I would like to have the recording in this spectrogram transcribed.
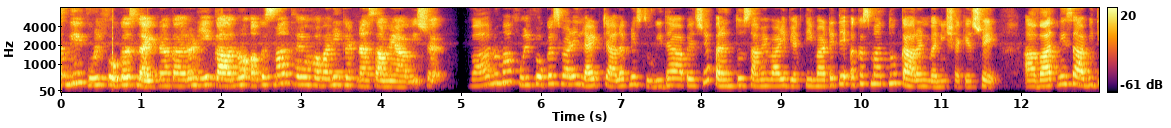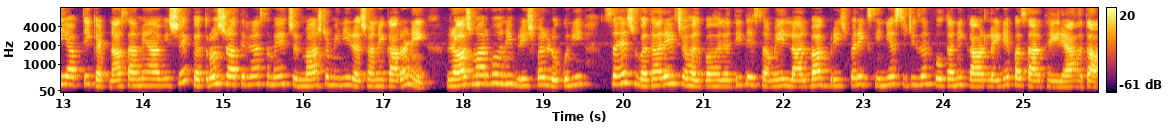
બસની ફૂલ ફોકસ લાઇટના કારણે કારનો અકસ્માત થયો હોવાની ઘટના સામે આવી છે. વાહનોમાં ફૂલ ફોકસવાળી લાઇટ ચાલકને સુવિધા આપે છે, પરંતુ સામેવાળી વ્યક્તિ માટે તે અકસ્માતનું કારણ બની શકે છે. આ વાતની સાબિતી આપતી ઘટના સામે આવી છે. ગતરોજ રાત્રિના સમયે જન્માષ્ટમીની રજાને કારણે રાજમાર્ગો અને બ્રિજ પર લોકોની સહેજ વધારે ચહલપહલ હતી. તે સમયે લાલબાગ બ્રિજ પર એક સિનિયર સિટીઝન પોતાની કાર લઈને પસાર થઈ રહ્યા હતા.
